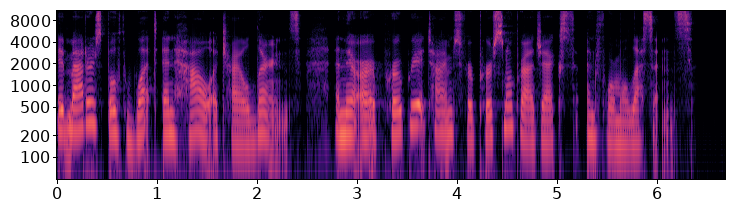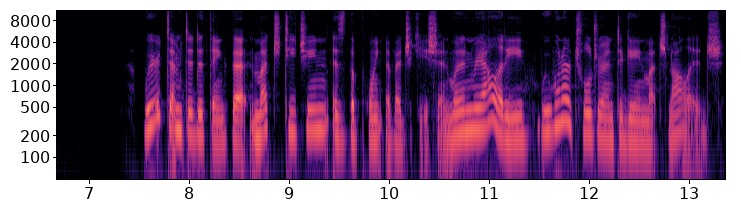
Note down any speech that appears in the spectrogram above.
It matters both what and how a child learns, and there are appropriate times for personal projects and formal lessons. We're tempted to think that much teaching is the point of education, when in reality, we want our children to gain much knowledge.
